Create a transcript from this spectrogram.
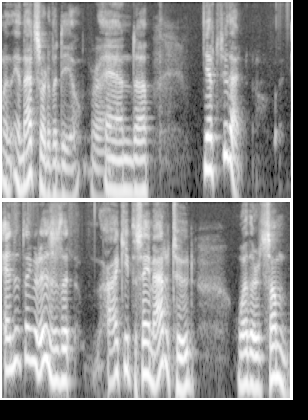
in that sort of a deal. Right. And uh, you have to do that. And the thing it is, is that I keep the same attitude, whether it's some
